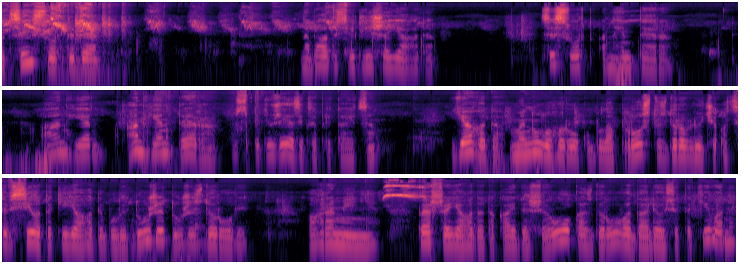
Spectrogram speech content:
Оцей сорт іде набагато світліша ягода. Це сорт Ангентера. Анген... Ангентера. Господи, вже язик заплітається. Ягода минулого року була просто здоровлюча. Оце всі отакі ягоди були дуже-дуже здорові, огромінні. Перша ягода така йде широка, здорова, далі ось отакі вони.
